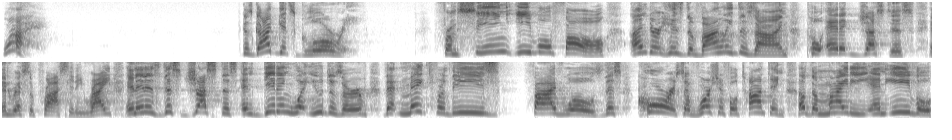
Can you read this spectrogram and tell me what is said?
Why? Because God gets glory from seeing evil fall under his divinely designed poetic justice and reciprocity, right? And it is this justice and getting what you deserve that makes for these five woes, this chorus of worshipful taunting of the mighty and evil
